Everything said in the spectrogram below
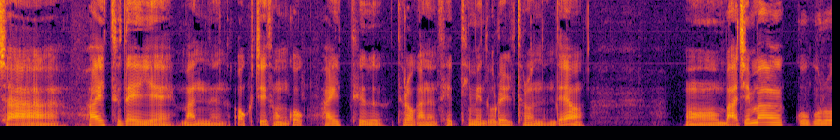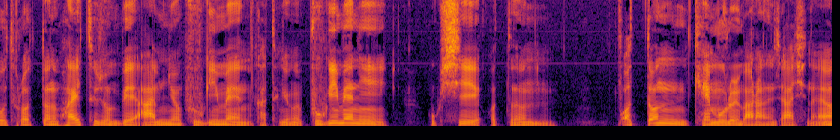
자, 화이트데이에 맞는 억지 선곡 화이트 들어가는 세 팀의 노래를 들었는데요. 어, 마지막 곡으로 들었던 화이트 좀비의 암요 부기맨 같은 경우에 부기맨이 혹시 어떤 어떤 괴물을 말하는지 아시나요?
